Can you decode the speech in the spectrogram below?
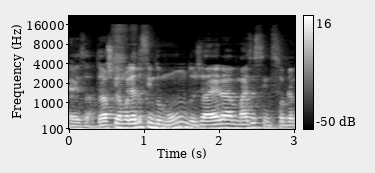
É, exato. Eu acho que a Mulher do Fim do Mundo já era mais assim, sobre a,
